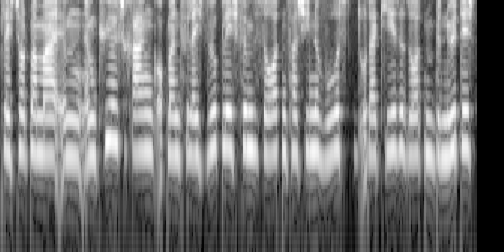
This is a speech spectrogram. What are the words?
Vielleicht schaut man mal im, im Kühlschrank, ob man vielleicht wirklich fünf Sorten verschiedene Wurst- oder Käsesorten benötigt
